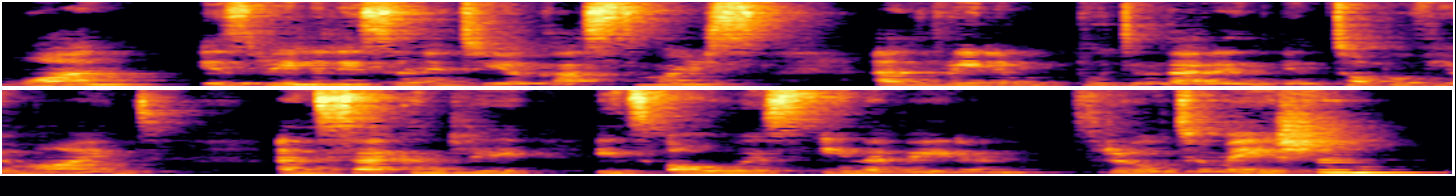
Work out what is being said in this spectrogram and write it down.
One is really listening to your customers and really putting that in, in top of your mind. And secondly, it's always innovating through automation,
